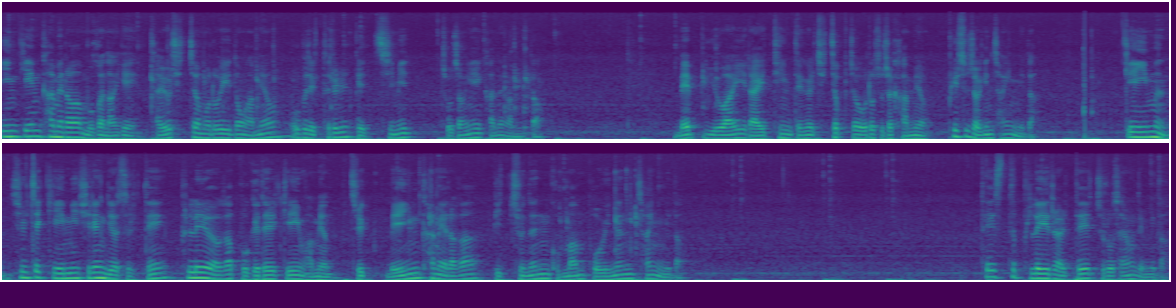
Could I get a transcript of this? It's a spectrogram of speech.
in-game 카메라와 무관하게 자유 시점으로 이동하며 object를 배치 및 조정이 가능합니다. map UI, lighting 등을 직접적으로 조작하며 필수적인 창입니다. 게임은 실제 게임이 실행되었을 때 플레이어가 보게 될 게임 화면, 즉 메인 카메라가 비추는 곳만 보이는 창입니다. 테스트 플레이를 할 때 주로 사용됩니다.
